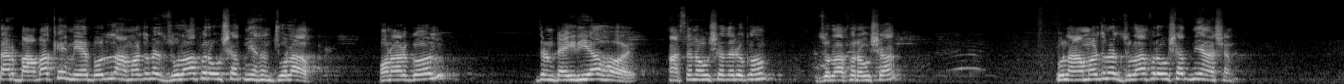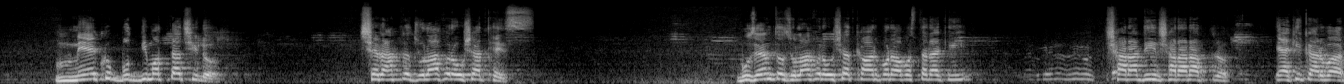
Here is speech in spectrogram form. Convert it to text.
তার বাবাকে মেয়ে বলল, আমার জন্য জোলাপের ঔষধ নিয়ে আসেন, জোলাপ। অনার্গল যেন ডায়রিয়া হয়, আসে না ঔষধ এরকম? জোলাপের ঔষধ? বলে আমার জন্য জোলাপের ঔষধ নিয়ে আসেন। মেয়ে খুব বুদ্ধিমত্তা ছিল। সে রাত্রে জোলাপের ঔষধ খেয়েস বুঝেন তো, জোলাপের ঔষধ খাওয়ার পরে অবস্থাটা কি? সারাদিন, সারা রাত্র একই কারবার।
